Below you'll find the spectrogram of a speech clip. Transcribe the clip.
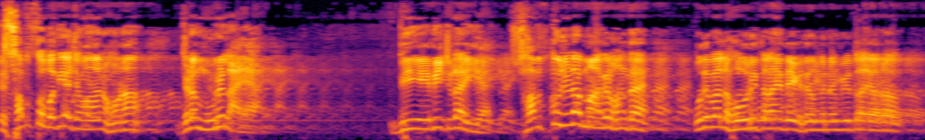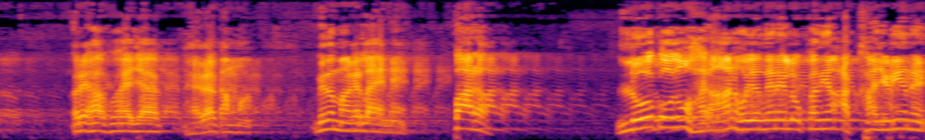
ਇਹ ਸਭ ਤੋਂ ਵਧੀਆ ਜਵਾਨ ਹੋਣਾ ਜਿਹੜਾ ਮੂਰੇ ਲਾਇਆ ਵੀ ਇਹ ਵੀ ਚੜਾਈ ਹੈ। ਸਭ ਤੋਂ ਜਿਹੜਾ ਮਾਗਰ ਹੁੰਦਾ ਉਹਦੇ ਵੱਲ ਹੋਰ ਹੀ ਤਰ੍ਹਾਂ ਹੀ ਦੇਖਦੇ ਹੁੰਦੇ ਨੇ ਵੀ ਉਹ ਤਾਂ ਯਾਰ ਰਿਹਾ ਖੋਇਆ ਜਾ, ਹੈਗਾ ਕੰਮ ਵੀ ਤਾਂ ਮਗਰ ਲਾਏ ਨੇ। ਪਰ ਲੋਕ ਉਦੋਂ ਹੈਰਾਨ ਹੋ ਜਾਂਦੇ ਨੇ, ਲੋਕਾਂ ਦੀਆਂ ਅੱਖਾਂ ਜਿਹੜੀਆਂ ਨੇ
